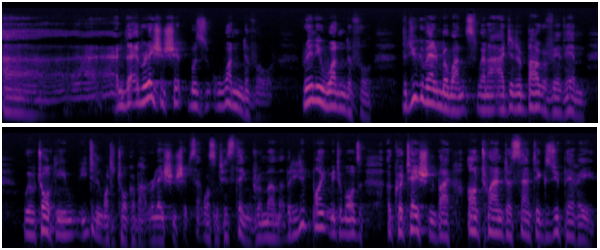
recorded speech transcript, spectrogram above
uh, and the relationship was wonderful, really wonderful. The Duke of Edinburgh once, when I, I did a biography of him, we were talking, he didn't want to talk about relationships, that wasn't his thing for a moment, but he did point me towards a quotation by Antoine de Saint Exupéry,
